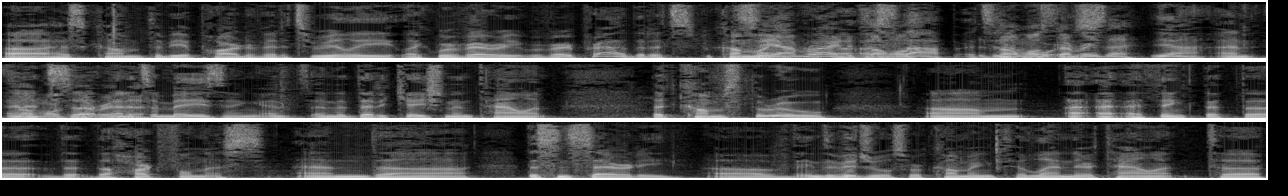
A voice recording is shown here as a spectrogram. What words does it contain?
uh, has come to be a part of it. It's really like we're very we're very proud that it's become See, like I'm right. a, It's a almost- stop. it's an almost every day. Yeah, and It's and it's uh, and it's amazing, and, and the dedication and talent that comes through. Um, I, I I think that the, the, the heartfulness and uh, the sincerity of the individuals who are coming to lend their talent to,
